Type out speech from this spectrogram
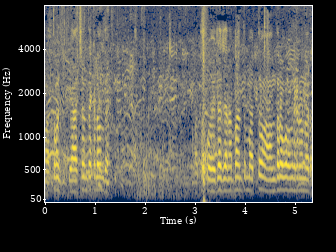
మొత్తం బ్యాచ్ అంతా ఇక్కడ ఉంది. ఇట్లా కోయిట్ల మొత్తం అందరూ వాళ్ళందరూ ఇక్కడ ఉన్నారు.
